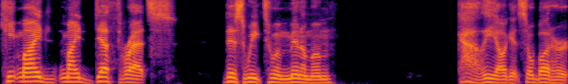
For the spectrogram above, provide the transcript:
keep my my death threats this week to a minimum. Golly, I'll get so butthurt.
